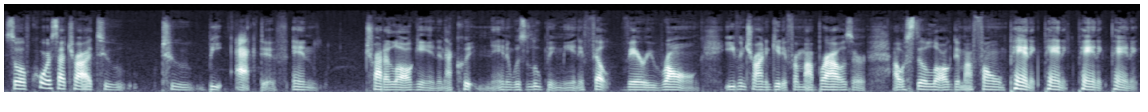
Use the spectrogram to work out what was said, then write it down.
So of course i tried to to be active and try to log in and I couldn't and it was looping me and it felt very wrong. Even trying to get it from my browser, I was still logged in my phone. Panic, panic, panic, panic.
